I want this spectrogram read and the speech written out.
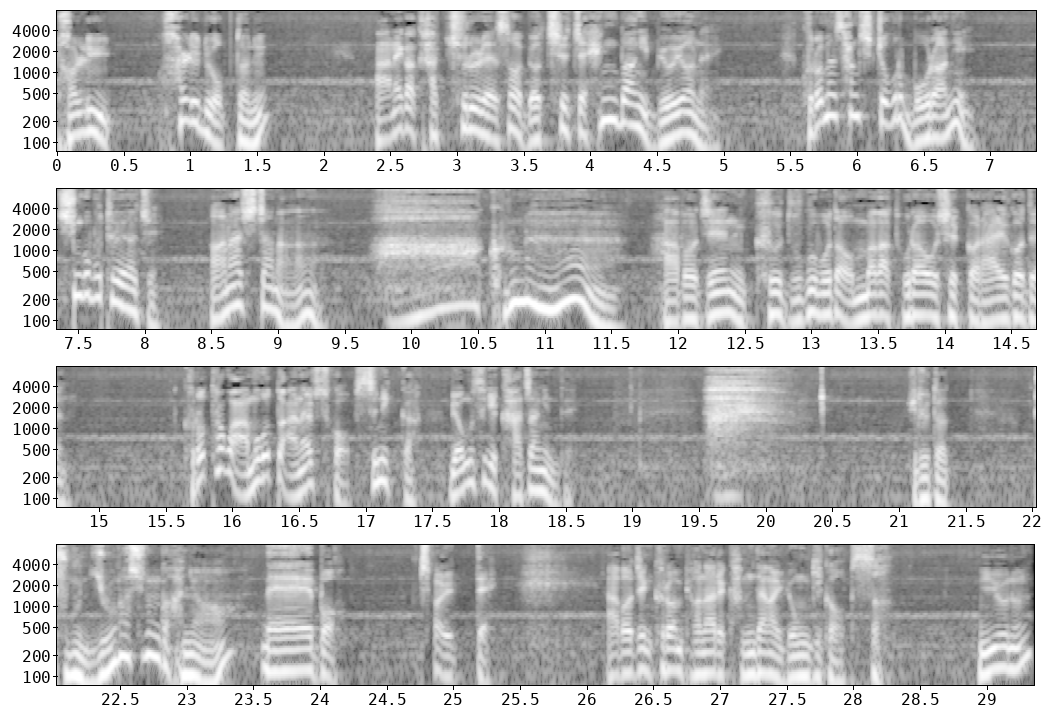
달리 할 일이 없다니? 아내가 가출을 해서 며칠째 행방이 묘연해. 그러면 상식적으로 뭘 하니? 신고부터 해야지. 안 하시잖아. 아, 그러네. 아버진 그 누구보다 엄마가 돌아오실 걸 알거든. 그렇다고 아무것도 안 할 수가 없으니까. 명색이 가장인데. 하, 이러다 두 분 이혼하시는 거 아니야? 네버. 절대. 아버진 그런 변화를 감당할 용기가 없어. 이유는?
